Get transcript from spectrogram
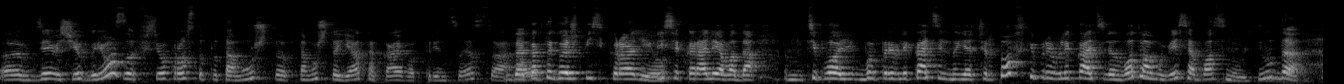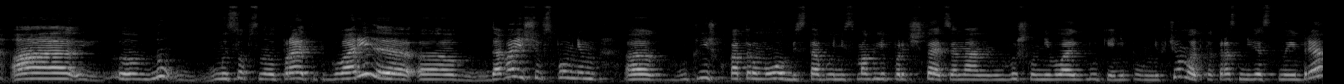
э, в девичьих грезах все просто потому что, потому что я такая вот принцесса. Да, а как ты говоришь, пися королева. Пися королева, да. Типа, вы привлекательны, я чертовски привлекателен, вот вам и весь обоснуйте. Ну да. А, э, ну, мы, собственно, вот про это поговорили. Э, давай еще вспомним э, книжку, которую мы обе с тобой не смогли прочитать. Она вышла не в лайкбуке, я не помню в чем. Это как раз «Невеста ноября».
